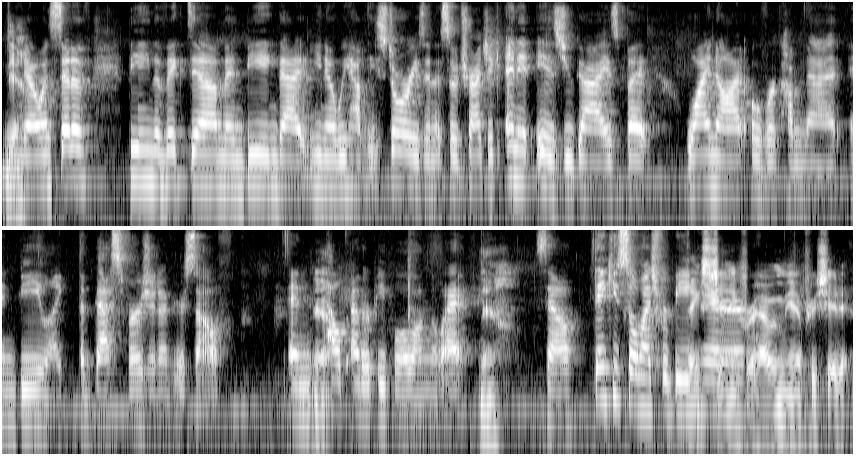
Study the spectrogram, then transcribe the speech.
Yeah. You know, instead of being the victim and being that, you know, we have these stories and it's so tragic and it is you guys, but why not overcome that and be like the best version of yourself and Yeah. help other people along the way. Yeah. So, thank you so much for being Thanks, here. Thanks, Jenny, for having me. I appreciate it.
